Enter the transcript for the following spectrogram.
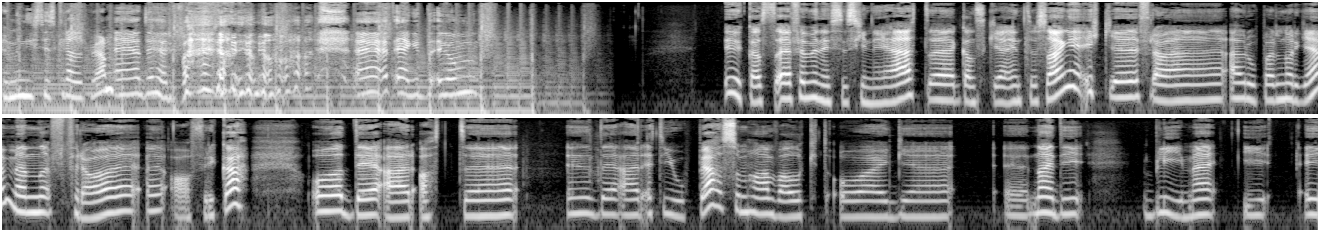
feministiske radioprogram. Eh, du hører på Radio Nova. Eh, et eget rom. Ukas eh, feministiske nyhet, eh, ganske interessant. Ikke fra Europa eller Norge, men fra Afrika. Og det er at det er Etiopia som har valgt å eh, eh, Nei, de blir med i, i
